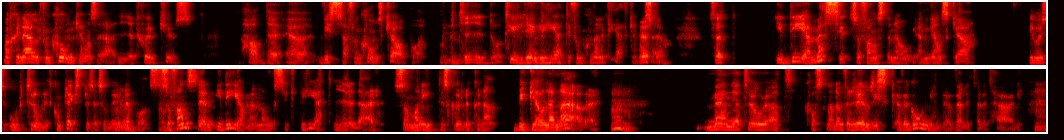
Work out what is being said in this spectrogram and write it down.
maskinell funktion kan man säga i ett sjukhus hade vissa funktionskrav på upptid och tillgänglighet till funktionalitet kan man säga. Så att idémässigt så fanns det nog en ganska, det var ju så otroligt komplext precis som du är inne mm. på, så, så mm. fanns det en idé om en långsiktighet i det där som man inte skulle kunna bygga och lämna över. Mm. Men jag tror att kostnaden för riskövergången blev väldigt, väldigt hög. Mm.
